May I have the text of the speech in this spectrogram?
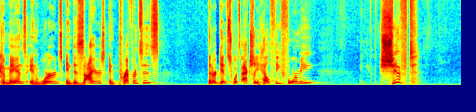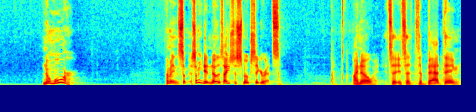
commands and words and desires and preferences that are against what's actually healthy for me, shift. No more. I mean, some, some of you didn't know this. I used to smoke cigarettes. I know, it's a, it's a, it's a bad thing.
